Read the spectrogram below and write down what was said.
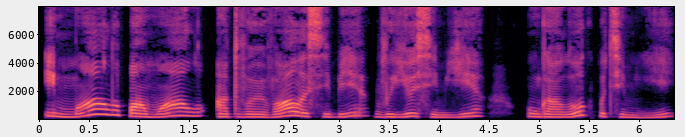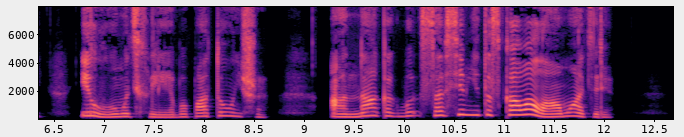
и мало-помалу отвоевала себе в ее семье уголок потемней и ломоть хлеба потоньше. Она как бы совсем не тосковала о матери.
